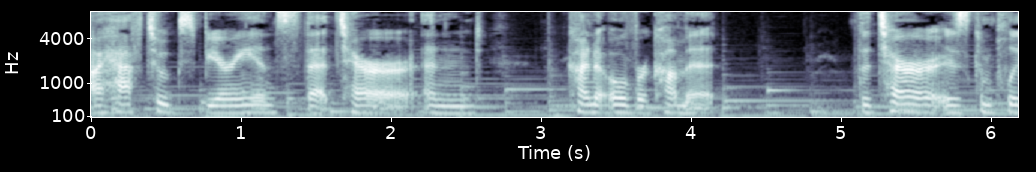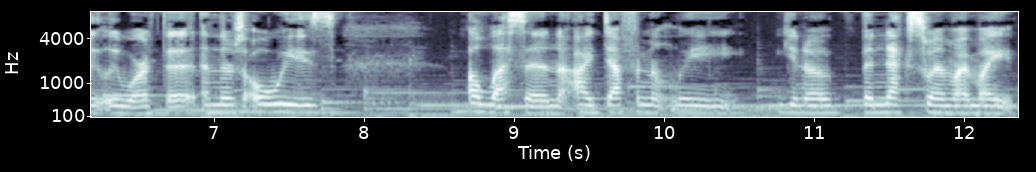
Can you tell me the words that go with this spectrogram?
I have to experience that terror and kind of overcome it the terror is completely worth it. And there's always a lesson. I definitely, you know, the next swim, I might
